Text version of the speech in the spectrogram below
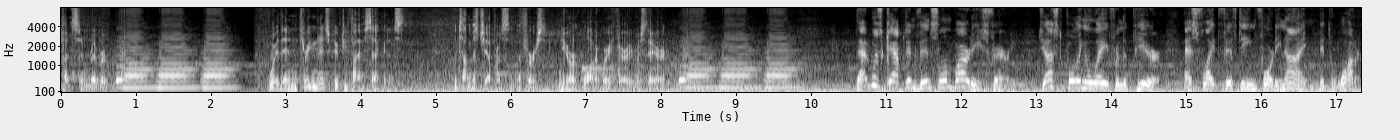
Hudson River, within 3 minutes 55 seconds, the Thomas Jefferson, the first New York Waterway ferry, was there. That was Captain Vince Lombardi's ferry, just pulling away from the pier as Flight 1549 hit the water.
